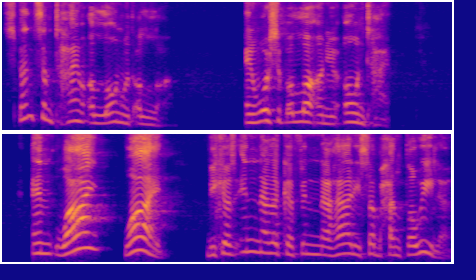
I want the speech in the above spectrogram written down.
spend some time alone with Allah and worship Allah on your own time. And why? Why? Because inna laka fin nahari sabhan tawila.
